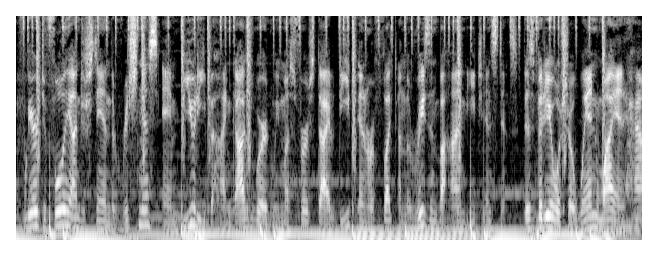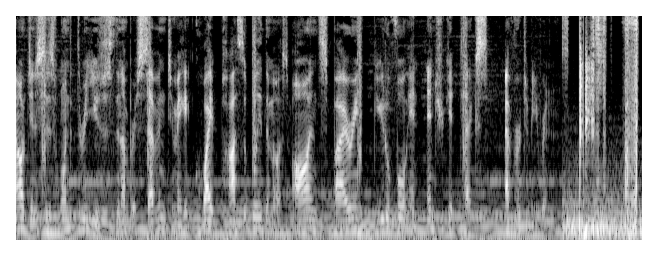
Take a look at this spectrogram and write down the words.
If we are to fully understand the richness and beauty behind God's Word, we must first dive deep and reflect on the reason behind each instance. This video will show when, why, and how Genesis 1 to 3 uses the number 7 to make it quite possibly the most awe inspiring, beautiful, and intricate text ever to be written.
